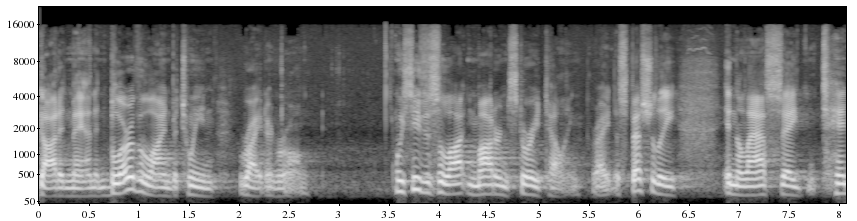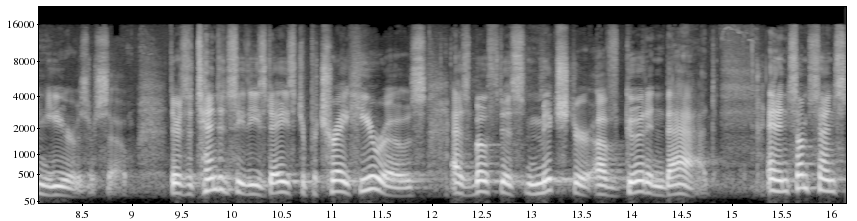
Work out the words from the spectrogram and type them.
God and man and blur the line between right and wrong. We see this a lot in modern storytelling, right? Especially in the last, say, 10 years or so. There's a tendency these days to portray heroes as both this mixture of good and bad. And in some sense,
